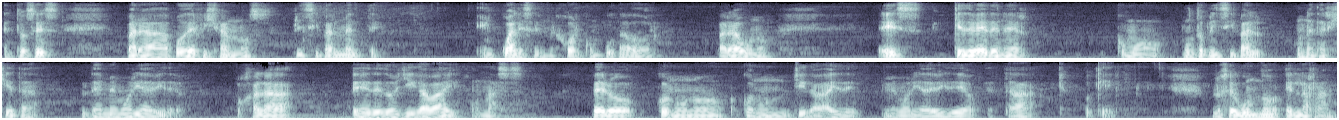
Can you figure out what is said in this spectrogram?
Entonces, para poder fijarnos principalmente en cuál es el mejor computador para uno, es que debe tener como punto principal una tarjeta de memoria de video. Ojalá eh, de 2 GB o más. Pero con uno con un GB de memoria de video está ok. Lo segundo es la RAM.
